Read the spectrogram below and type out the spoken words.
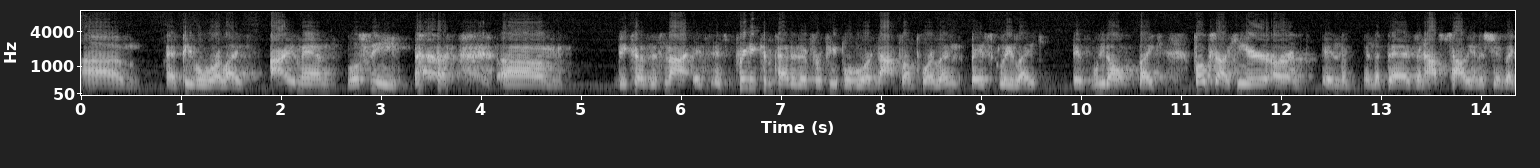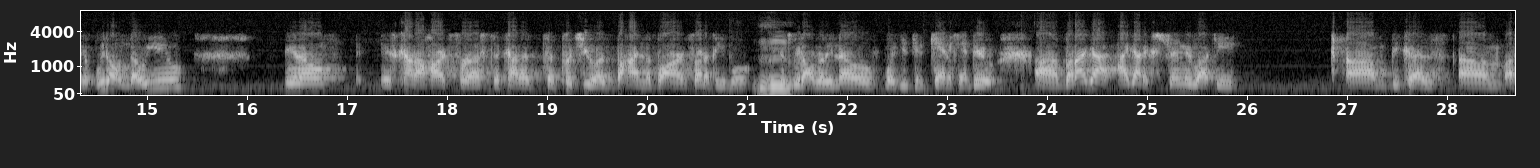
Um, and people were like, "All right, man, we'll see." um, because it's not it's, it's pretty competitive for people who are not from Portland. Basically, like if we don't like folks out here are in the in the beds and hospitality industry. It's like if we don't know you, you know, it's kind of hard for us to kind of to put you behind the bar in front of people mm-hmm. because we don't really know what you can can and can't do. Uh, but I got I got extremely lucky um, because um, a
